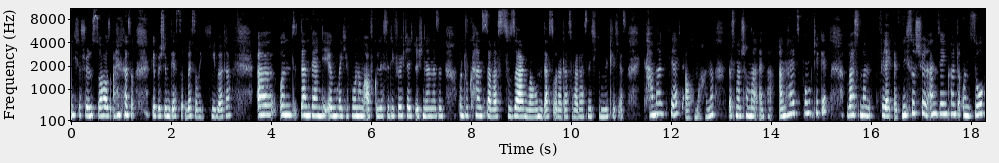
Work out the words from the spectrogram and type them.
nicht so schönes Zuhause ein, also gibt bestimmt bessere Keywörter. Äh, und dann werden dir irgendwelche Wohnungen aufgelistet, die fürchterlich durcheinander sind und du kannst da was zu sagen, warum das oder das oder das nicht gemütlich ist. Kann man vielleicht auch machen, ne? dass man schon mal ein paar Anhaltspunkte gibt, was man vielleicht als nicht so schön ansehen könnte und so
